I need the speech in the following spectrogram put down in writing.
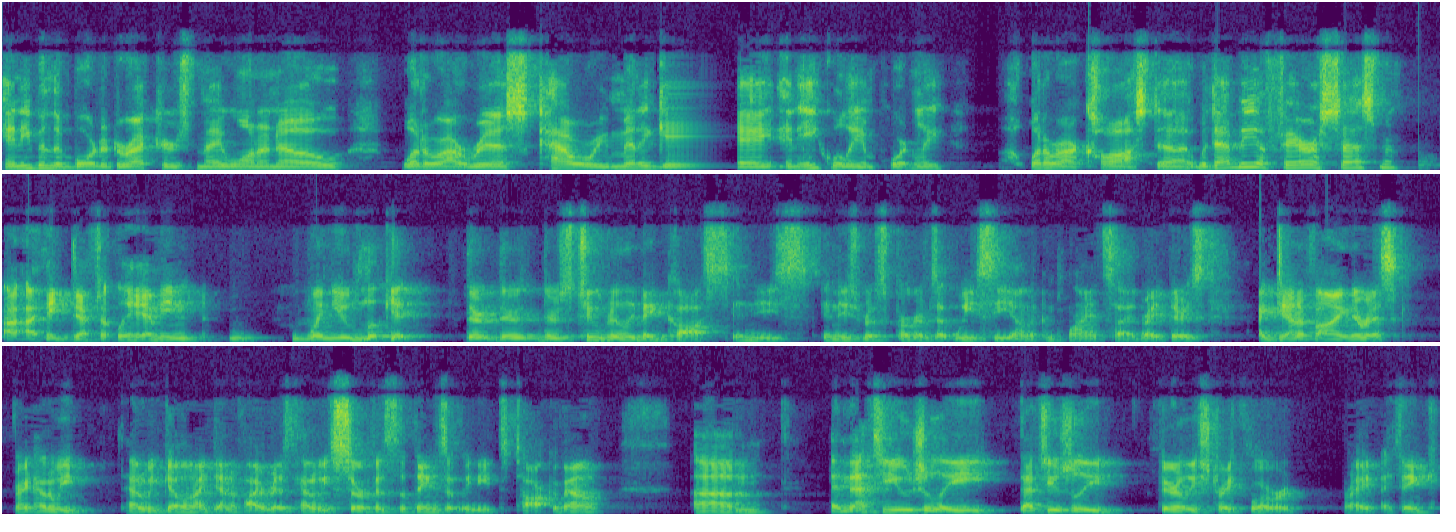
and even the board of directors may want to know what are our risks, how are we mitigate, and equally importantly, what are our costs? Uh, would that be a fair assessment? I think definitely. I mean, when you look at there, there, there's two really big costs in these in these risk programs that we see on the compliance side, right? There's identifying the risk, right? How do we how do we go and identify risk? How do we surface the things that we need to talk about? Um, and that's usually that's usually fairly straightforward, right? I think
